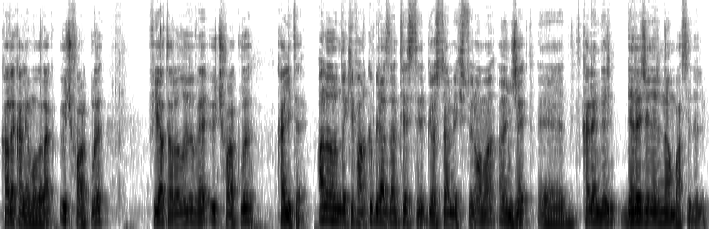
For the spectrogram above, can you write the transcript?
kara kalem olarak 3 farklı fiyat aralığı ve 3 farklı kalite. Aralarındaki farkı birazdan test edip göstermek istiyorum ama önce e, kalemlerin derecelerinden bahsedelim.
